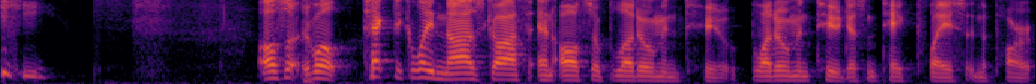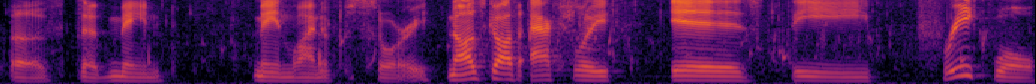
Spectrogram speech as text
also, well, technically Nosgoth and also Blood Omen 2. Blood Omen 2 doesn't take place in the part of the main main line of story. Nosgoth actually is the prequel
